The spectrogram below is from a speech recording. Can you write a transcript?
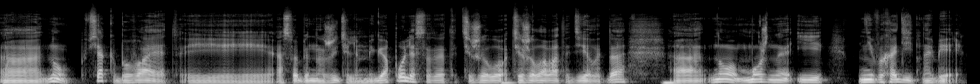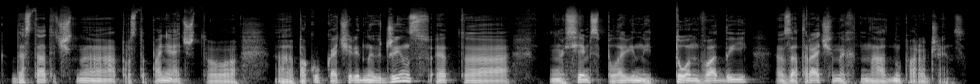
а, ну, всяко бывает, и особенно жителям мегаполиса это тяжело, тяжеловато делать, да, но можно и не выходить на берег. Достаточно просто понять, что покупка очередных джинс – это 7,5 тонн воды, затраченных на одну пару джинс.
